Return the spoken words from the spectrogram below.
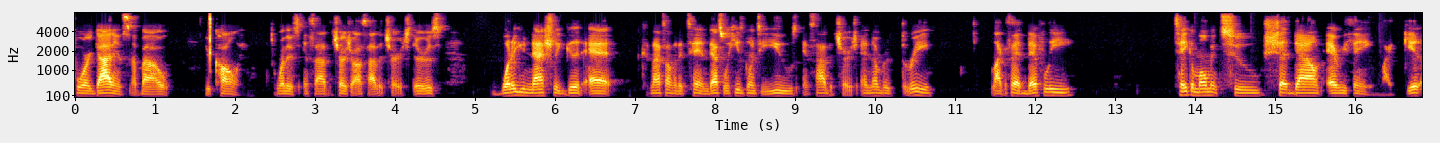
for guidance about your calling, whether it's inside the church or outside the church. There's what are you naturally good at? Because nine times out of ten, that's what he's going to use inside the church. And number three, like I said, definitely take a moment to shut down everything. Like get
